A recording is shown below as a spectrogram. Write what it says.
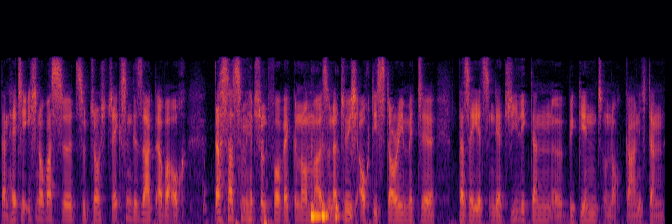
dann hätte ich noch was äh, zu Josh Jackson gesagt, aber auch das hast du mir jetzt schon vorweggenommen. Also natürlich auch die Story mit, äh, dass er jetzt in der G-League dann äh, beginnt und auch gar nicht dann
